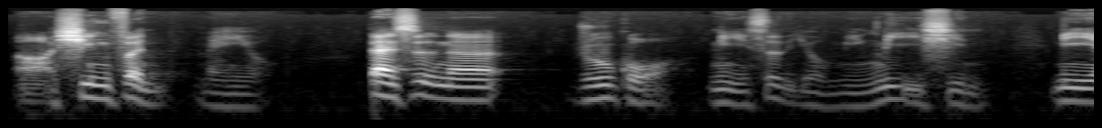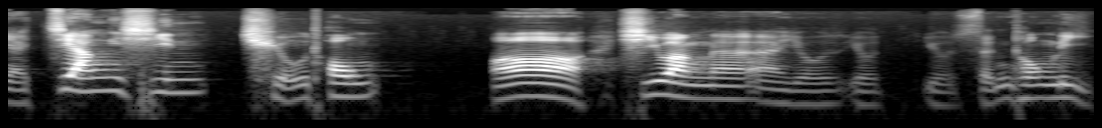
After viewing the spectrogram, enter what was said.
啊？兴奋没有？但是呢，如果你是有名利心，你将心求通。哦，希望呢，有有有神通力，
